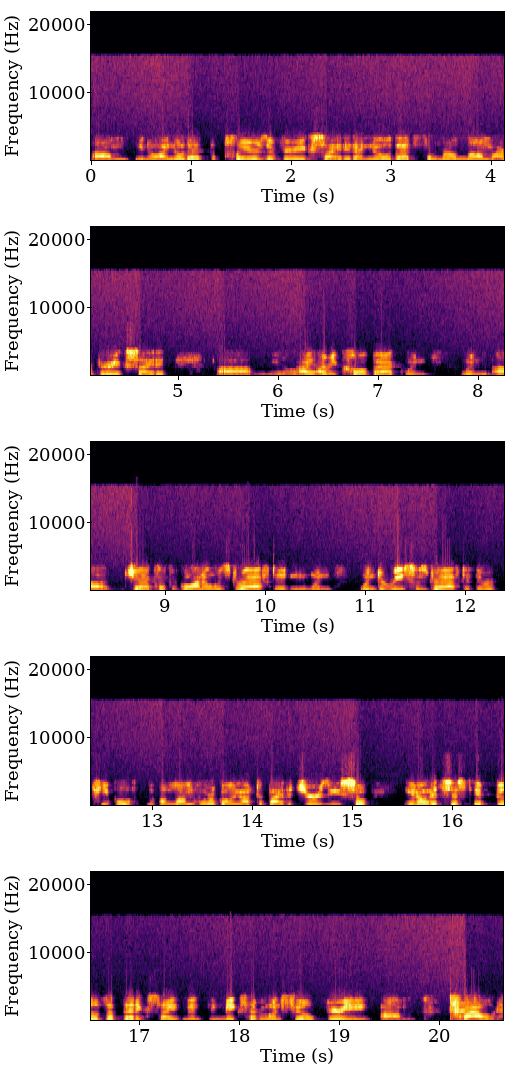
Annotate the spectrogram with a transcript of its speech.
Um, you know, I know that the players are very excited. I know that former alum are very excited. Um, you know, I, I recall back when when uh, Jack Ikegwuonu was drafted and when when Daurice was drafted, there were people alum who were going out to buy the jerseys. So you know, it's just it builds up that excitement and makes everyone feel very um, proud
